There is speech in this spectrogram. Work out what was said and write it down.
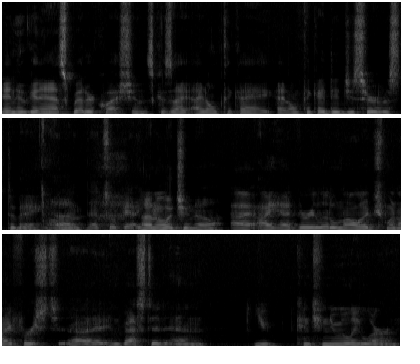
and who can ask better questions because I, I don't think I, I don't think I did you service today Oh, on, that's okay. You on know, what you know. I, I had very little knowledge when I first uh, invested, and you continually learn.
